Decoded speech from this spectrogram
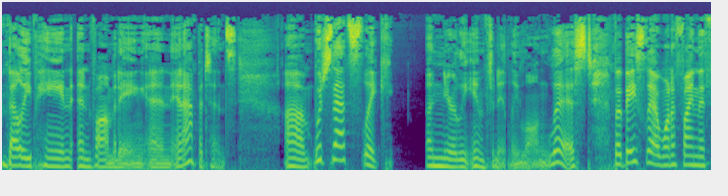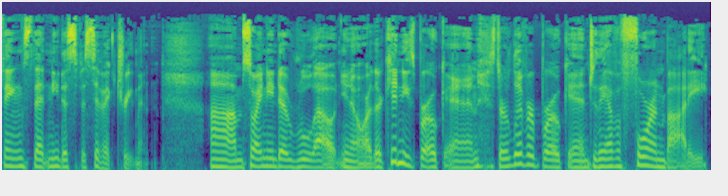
belly pain and vomiting and inappetence, um, which that's like a nearly infinitely long list. But basically, I want to find the things that need a specific treatment. Um, so I need to rule out, you know, are their kidneys broken? Is their liver broken? Do they have a foreign body?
